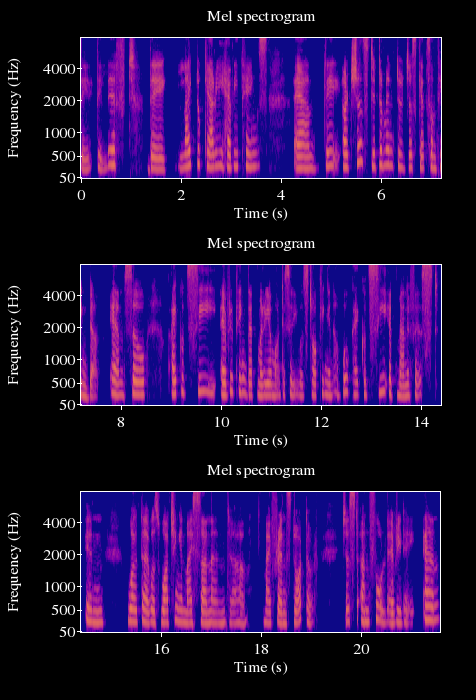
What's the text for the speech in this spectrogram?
they they lift, they like to carry heavy things, and they are just determined to just get something done. And so I could see everything that Maria Montessori was talking in her book. I could see it manifest in what I was watching in my son and uh, my friend's daughter just unfold every day. And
